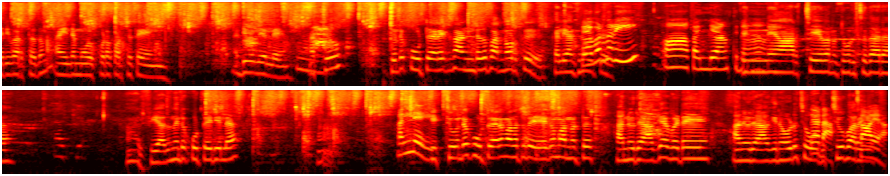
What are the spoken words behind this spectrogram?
അരി വറുത്തതും അതിന്റെ മുകളിൽ കൂടെ കുറച്ച് തേങ്ങയും. അടിപൊളിയല്ലേ? അച്ചു അച്ഛന്റെ കൂട്ടുകാരെയൊക്കെ കണ്ടത് പറഞ്ഞു കൊടുക്ക്. കല്യാണത്തിന് ആ കല്യാണത്തിന് പിന്നെ ആർച്ചയെ പറഞ്ഞിട്ട് വിളിച്ചതാരാ? ആൽഫി അത് നിന്റെ കൂട്ടുകാരിയല്ല? അല്ലേ? കിച്ചുവിന്റെ കൂട്ടുകാരൻ വന്നിട്ട് വേഗം വന്നിട്ട് അനുരാഗ് എവിടെ? അനുരാഗിനോട് ചോദിച്ചു പറയാ.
